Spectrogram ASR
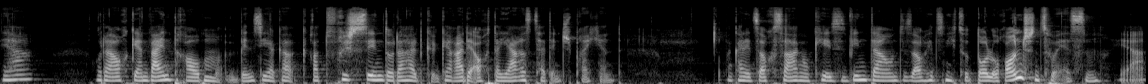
Ja, oder auch gern Weintrauben, wenn sie ja gerade frisch sind oder halt gerade auch der Jahreszeit entsprechend. Man kann jetzt auch sagen, okay, es ist Winter und es ist auch jetzt nicht so toll, Orangen zu essen, ja,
